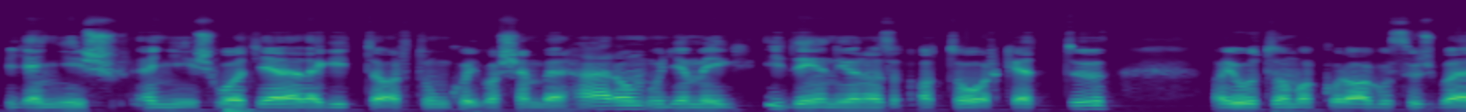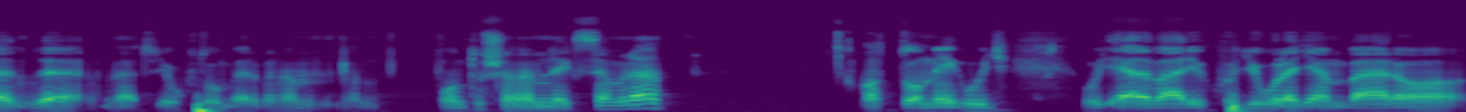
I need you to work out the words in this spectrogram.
így ennyi, is, ennyi is volt. Jelenleg itt tartunk, hogy Vasember 3, ugye még idén jön az, a Thor 2, ha jól tudom, akkor augusztusban, de lehet, hogy októberben nem, nem pontosan emlékszem rá attól még úgy, úgy elvárjuk, hogy jó legyen, bár, a,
